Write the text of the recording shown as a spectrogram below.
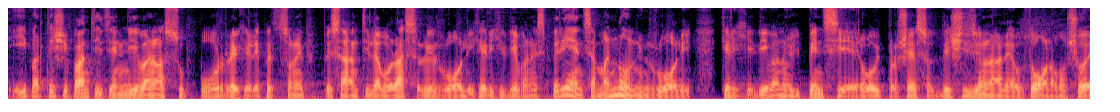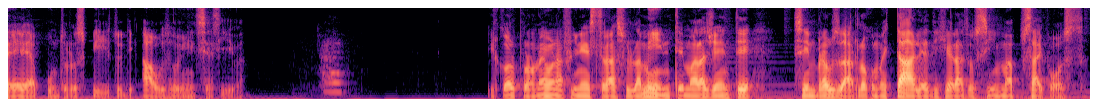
i partecipanti tendevano a supporre che le persone più pesanti lavorassero in ruoli che richiedevano esperienza, ma non in ruoli che richiedevano il pensiero o il processo decisionale autonomo, cioè appunto lo spirito di auto-iniziativa. Il corpo non è una finestra sulla mente, ma la gente sembra usarlo come tale, ha dichiarato Simma PsyPost.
